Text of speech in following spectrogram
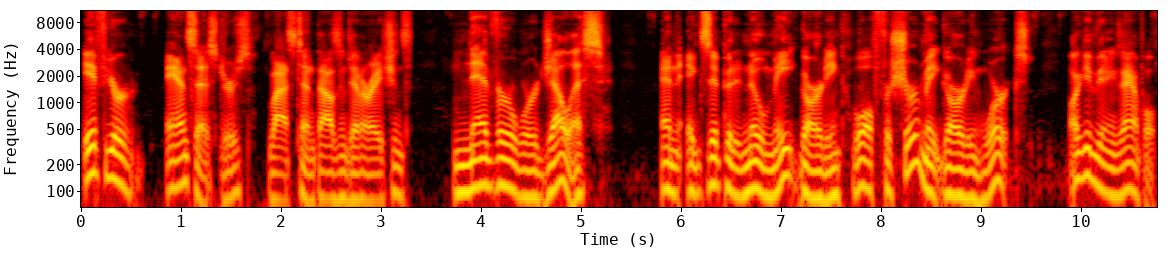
if your ancestors, last 10,000 generations, never were jealous and exhibited no mate guarding, well, for sure, mate guarding works. I'll give you an example.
